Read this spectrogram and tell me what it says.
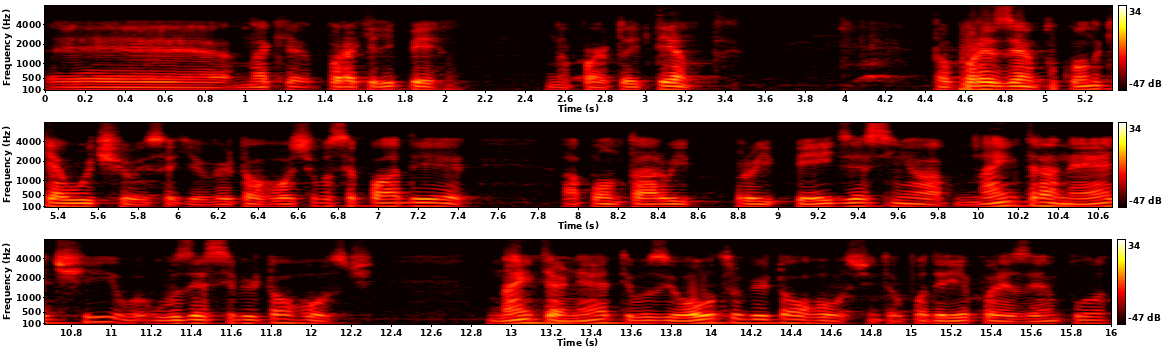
é, por aquele IP, na porta 80. Então, por exemplo, quando que é útil isso aqui? O virtual host você pode apontar para o IP e dizer assim, ó, na intranet use esse virtual host na internet use outro virtual host. Então eu poderia, por exemplo,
